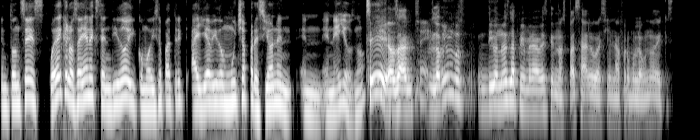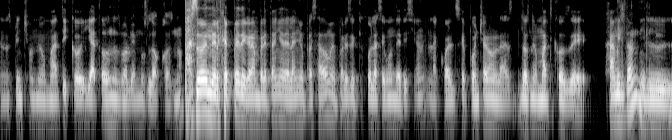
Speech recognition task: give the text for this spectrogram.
Entonces, puede que los hayan extendido y como dice Patrick, haya habido mucha presión en, en, en ellos, ¿no? Sí, o sea, Sí. lo vimos, digo, no es la primera vez que nos pasa algo así en la Fórmula 1 de que se nos pincha un neumático y ya todos nos volvemos locos, ¿no? Pasó en el GP de Gran Bretaña del año pasado, me parece que fue la segunda edición en la cual se poncharon las, los neumáticos de Hamilton y el,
